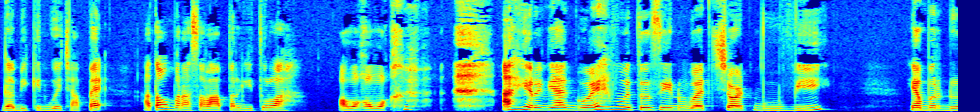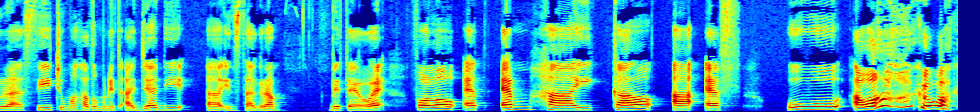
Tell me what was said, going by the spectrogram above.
gak bikin gue capek atau merasa lapar gitulah. Awak-awak akhirnya gue mutusin buat short movie yang berdurasi cuma satu menit aja di uh, Instagram. Btw follow at mhaikalaf uwu awak awak awak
